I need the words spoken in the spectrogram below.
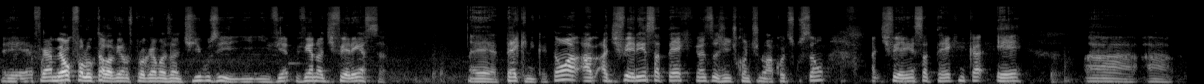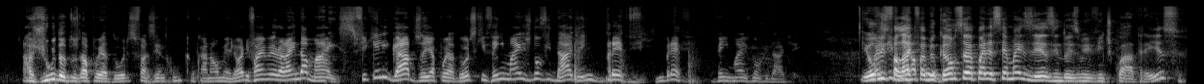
É, foi a Mel que falou que estava vendo os programas antigos e, e, e vendo a diferença é, técnica. Então, a, a, diferença técnica, antes da gente continuar com a discussão, a diferença técnica é a, a ajuda dos apoiadores fazendo com que o canal melhore e vai melhorar ainda mais. Fiquem ligados aí, apoiadores, que vem mais novidade em breve. Em breve, vem mais novidade aí. Eu ouvi falar que o Fábio Campos vai aparecer mais vezes em 2024, é isso?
